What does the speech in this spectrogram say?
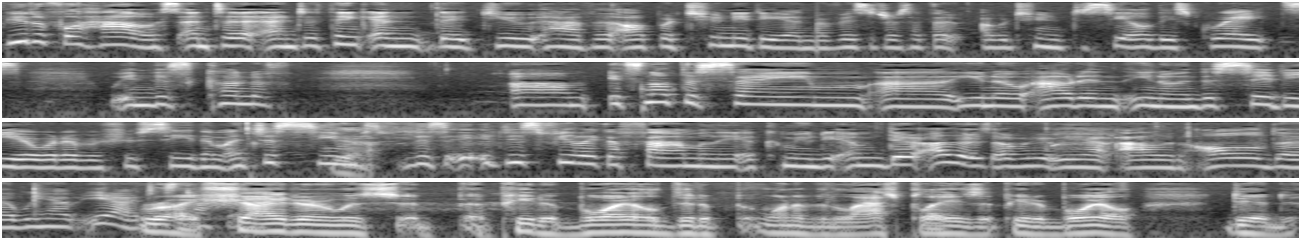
beautiful house and to and to think and that you have the opportunity and our visitors have the opportunity to see all these greats in this kind of um, it's not the same, uh, you know, out in you know in the city or whatever. If you see them, it just seems this. It just feel like a family, a community. I mean, there are others over here. We have Alan Alda. We have yeah. right. Scheider was uh, uh, Peter Boyle did a, one of the last plays that Peter Boyle did.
